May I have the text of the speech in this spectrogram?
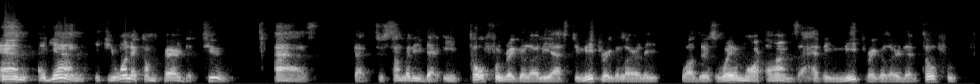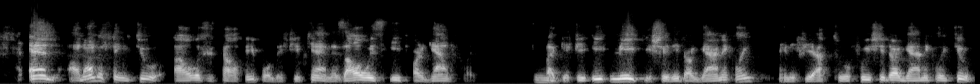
And again, if you want to compare the two as that to somebody that eat tofu regularly as to meat regularly, well, there's way more arms at having meat regular than tofu. And another thing too, I always tell people if you can, is always eat organically. Mm. Like if you eat meat, you should eat organically. And if you have tofu, you should eat organically too.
